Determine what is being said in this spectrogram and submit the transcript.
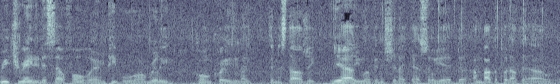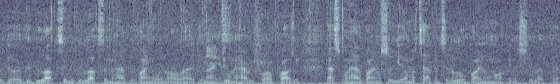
recreated itself over, and people are really going crazy, like the nostalgic Yeah. value of it and shit like that. So yeah, the, I'm about to put out the uh, the the deluxe and the deluxe. I'm gonna have the vinyl and all that. And Nice. doing a Harry Fraud project. That's gonna have vinyl. So yeah, I'm gonna tap into the little vinyl market and shit like that.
